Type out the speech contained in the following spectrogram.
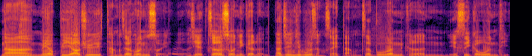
那没有必要去淌这浑水，而且折损一个人。那经济部长谁当？这部分可能也是一个问题。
